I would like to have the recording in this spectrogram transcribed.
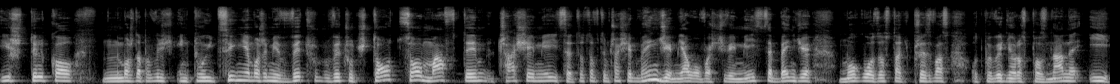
iż tylko mm, można powiedzieć intuicyjnie możemy wyczu wyczuć to, co ma w tym czasie miejsce, to, co w tym czasie będzie miało właściwie miejsce, będzie mogło zostać przez Was odpowiednio rozpoznane i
